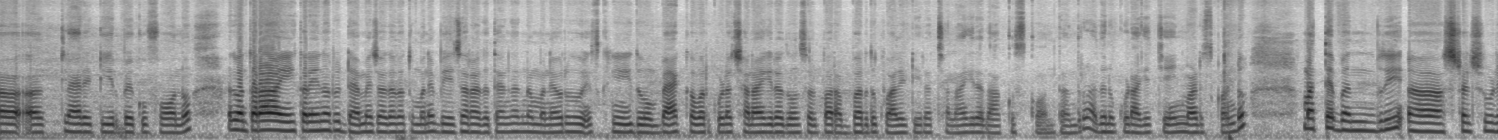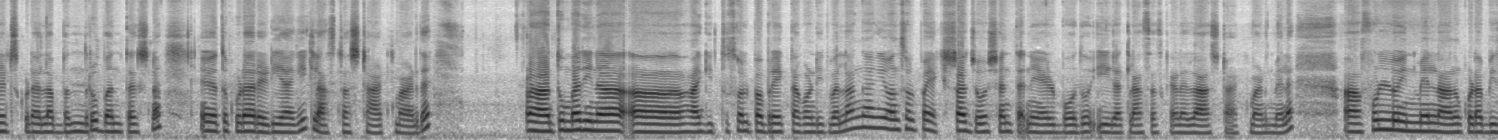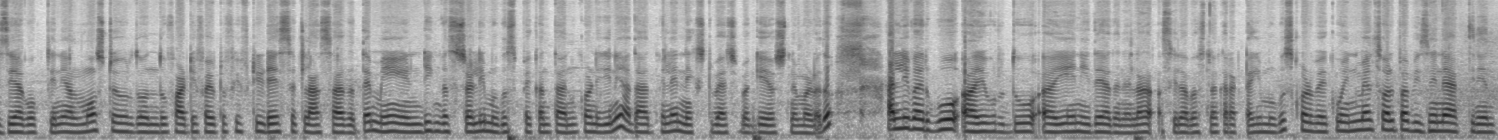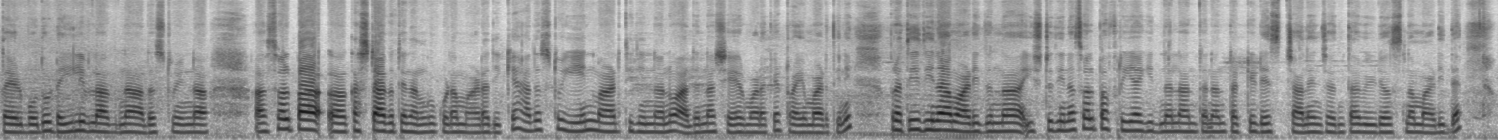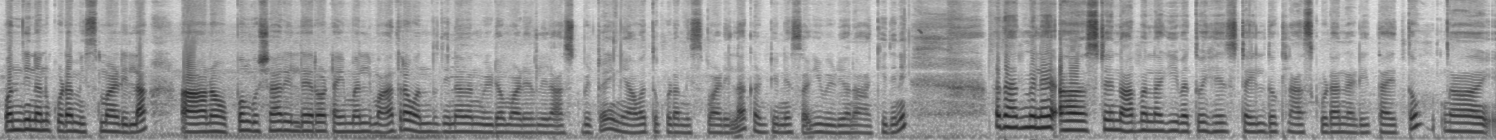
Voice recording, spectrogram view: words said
ಕ್ಲಾರಿಟಿ ಇರಬೇಕು ಫೋನು ಅದು ಒಂಥರ ಈ ಥರ ಏನಾದ್ರು ಡ್ಯಾಮೇಜ್ ಆದಾಗ ತುಂಬಾ ಬೇಜಾರಾಗುತ್ತೆ. ಹಂಗಾಗಿ ನಮ್ಮ ಮನೆಯವರು ಸ್ಕ್ರೀನ್ ಇದು ಬ್ಯಾಕ್ ಕವರ್ ಕೂಡ ಚೆನ್ನಾಗಿರೋದು, ಒಂದು ಸ್ವಲ್ಪ ರಬ್ಬರ್ದು ಕ್ವಾಲಿಟಿ ಇರೋದು ಚೆನ್ನಾಗಿರೋದು ಹಾಕಿಸ್ಕೊ ಅಂತಂದರು. ಅದನ್ನು ಕೂಡ ಹಾಗೆ ಚೇಂಜ್ ಮಾಡಿಸ್ಕೊಂಡು ಮತ್ತೆ ಬಂದ್ರಿ ಅಷ್ಟರಲ್ಲಿ ಸ್ಟೂಡೆಂಟ್ಸ್ ಕೂಡ ಎಲ್ಲ ಬಂದರು. ಬಂದ ತಕ್ಷಣ ಇವತ್ತು ಕೂಡ ರೆಡಿಯಾಗಿ ಕ್ಲಾಸ್ನ ಸ್ಟಾರ್ಟ್ ಮಾಡಿದೆ. ತುಂಬ ದಿನ ಆಗಿತ್ತು. ಸ್ವಲ್ಪ ಬ್ರೇಕ್ ತಗೊಂಡಿದ್ವಲ್ಲ. ಹಂಗಾಗಿ ಒಂದು ಸ್ವಲ್ಪ ಎಕ್ಸ್ಟ್ರಾ ಜೋಶ್ ಅಂತಲೇ ಹೇಳ್ಬೋದು. ಈಗ ಕ್ಲಾಸಸ್ಗಳೆಲ್ಲ ಸ್ಟಾರ್ಟ್ ಮಾಡಿದ್ಮೇಲೆ. ಫುಲ್ಲು ಇನ್ಮೇಲೆ ನಾನು ಕೂಡ ಬ್ಯುಸಿಯಾಗಿ ಹೋಗ್ತೀನಿ. ಆಲ್ಮೋಸ್ಟ್ ಇವ್ರದ್ದು ಒಂದು forty five to fifty days class ಆಗುತ್ತೆ. ಮೇ ಎಂಡಿಂಗ್ ಅಷ್ಟರಲ್ಲಿ ಮುಗಿಸ್ಬೇಕಂತ ಅಂದ್ಕೊಂಡಿದ್ದೀನಿ ಅದಾದಮೇಲೆ ನೆಕ್ಸ್ಟ್ ಬ್ಯಾಚ್ ಬಗ್ಗೆ ಯೋಚನೆ ಮಾಡೋದು. ಅಲ್ಲಿವರೆಗೂ ಇವ್ರದ್ದು ಏನಿದೆ ಅದನ್ನೆಲ್ಲ ಸಿಲೆಬಸ್ನ ಕರೆಕ್ಟಾಗಿ ಮುಗಿಸ್ಕೊಡ್ಬೇಕು. ಇನ್ಮೇಲೆ ಸ್ವಲ್ಪ ಬ್ಯುಸಿನೇ ಆಗ್ತೀನಿ ಅಂತ ಹೇಳ್ಬೋದು. ಡೈಲಿ ವ್ಲಾಗ್ನ ಆದಷ್ಟು ಇನ್ನು ಸ್ವಲ್ಪ ಕಷ್ಟ ಆಗುತ್ತೆ. ನನಗೂ ಕೂಡ ಮಾಡೋದಕ್ಕೆ. ಆದಷ್ಟು ಏನು ಮಾಡ್ತಿದ್ದೀನಿ ನಾನು ಅದನ್ನು ಶೇರ್ ಮಾಡೋಕ್ಕೆ ಟ್ರೈ ಮಾಡ್ತೀನಿ. ಪ್ರತಿದಿನ ಮಾಡಿದ್ದನ್ನು ಇಷ್ಟು ದಿನ ಸ್ವಲ್ಪ ಫ್ರೀ ಆಗಿದ್ನಲ್ಲ ಅಂತ ನಾನು ತರ್ಟಿ ಡೇಸ್ ಚಾಲೆಂಜ್ ಅಂತ ವೀಡಿಯೋಸ್ನ ಮಾಡಿದ್ದೆ. ಒಂದಿನೂ ಕೂಡ ಮಿಸ್ ಮಾಡಿಲ್ಲ. ನಾವು ಅಪ್ಪಂಗೆ ಹುಷಾರಿಲ್ಲದೆ ಇರೋ ಟೈಮಲ್ಲಿ ಮಾತ್ರ ಒಂದು ದಿನ ನಾನು ವೀಡಿಯೋ ಮಾಡಿರಲಿಲ್ಲ. ಅಷ್ಟು ಬಿಟ್ಟರೆ ಇನ್ನು ಯಾವತ್ತೂ ಕೂಡ ಮಿಸ್ ಮಾಡಿಲ್ಲ. ಕಂಟಿನ್ಯೂಸ್ ಆಗಿ ವೀಡಿಯೋನ ಹಾಕಿದ್ದೀನಿ. ಅದಾದಮೇಲೆ ಅಷ್ಟೇ ನಾರ್ಮಲ್ಲಾಗಿ ಇವತ್ತು ಹೇರ್ ಸ್ಟೈಲ್ದು ಕ್ಲಾಸ್ ಕೂಡ ನಡೀತಾ ಇತ್ತು.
